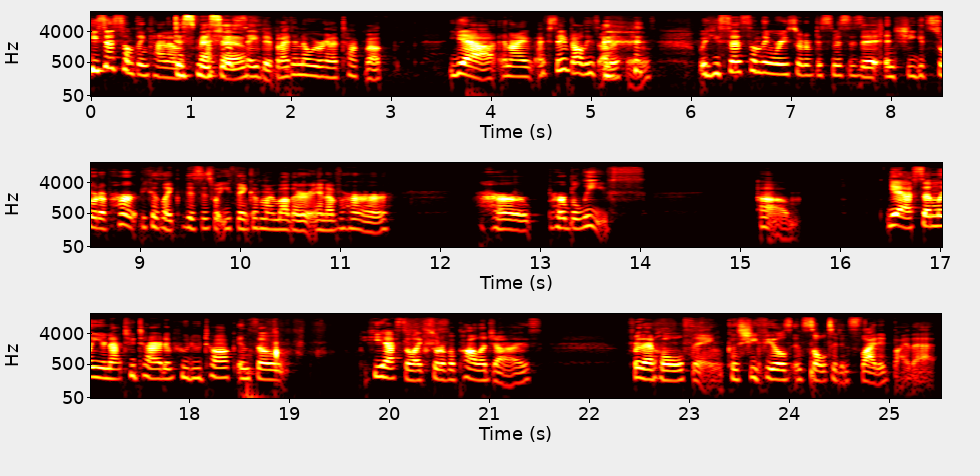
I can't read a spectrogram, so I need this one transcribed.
He says something kind of I should have Dismissive. saved it, but I didn't know we were going to talk about. Yeah, and I I've saved all these other things, but he says something where he sort of dismisses it, and she gets sort of hurt because like this is what you think of my mother and of her, her her beliefs. Um, yeah, suddenly you're not too tired of hoodoo talk, and so he has to like sort of apologize for that whole thing because she feels insulted and slighted by that.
